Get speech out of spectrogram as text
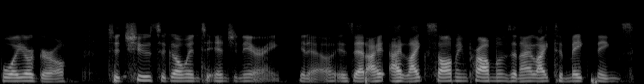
boy or girl, to choose to go into engineering, you know, is that I, I like solving problems and I like to make things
